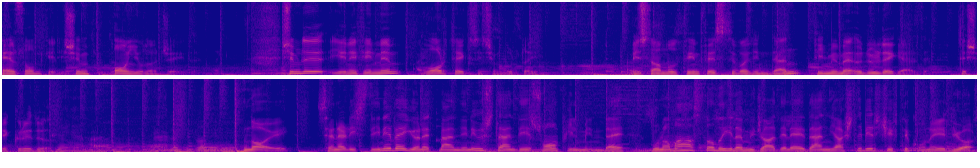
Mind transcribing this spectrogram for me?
En son gelişim 10 yıl önceydi. Şimdi yeni filmim Vortex için buradayım. İstanbul Film Festivali'nden filmime ödül de geldi. Teşekkür ediyorum. Noy, senaristliğini ve yönetmenliğini üstlendiği son filminde bunama hastalığıyla mücadele eden yaşlı bir çifti konu ediyor.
